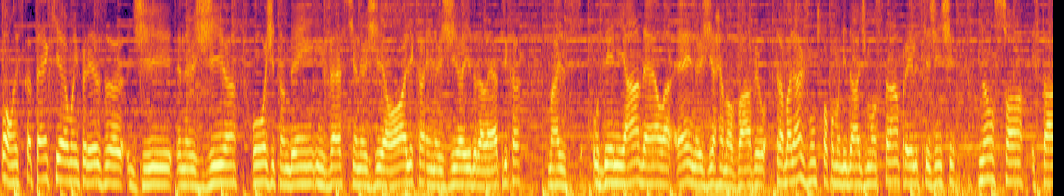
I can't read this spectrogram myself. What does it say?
Bom, a Escatec é uma empresa de energia. Hoje também investe em energia eólica, energia hidroelétrica, mas o DNA dela é energia renovável. Trabalhar junto com a comunidade, mostrar para eles que a gente não só está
